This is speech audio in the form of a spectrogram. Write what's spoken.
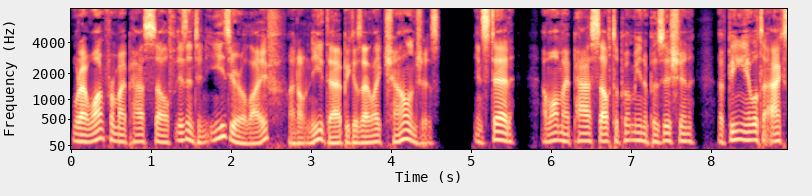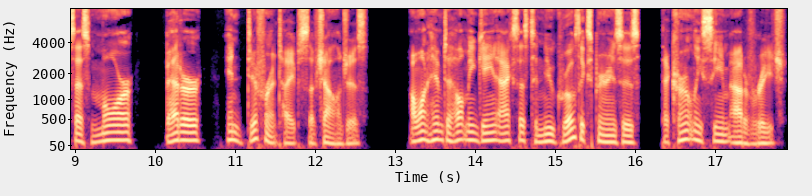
What I want for my past self isn't an easier life. I don't need that because I like challenges. Instead, I want my past self to put me in a position of being able to access more, better, and different types of challenges. I want him to help me gain access to new growth experiences that currently seem out of reach.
